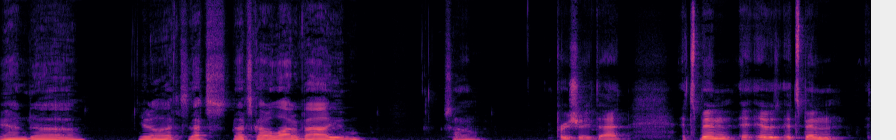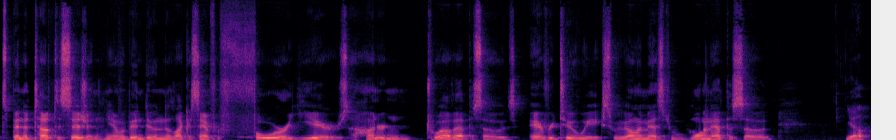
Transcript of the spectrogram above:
and uh, you know that's that's that's got a lot of value. So Appreciate that. It's been it, it, it's been it's been a tough decision. You know, we've been doing it like I said for four years, 112 episodes every two weeks. We've only missed one episode. Yep.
